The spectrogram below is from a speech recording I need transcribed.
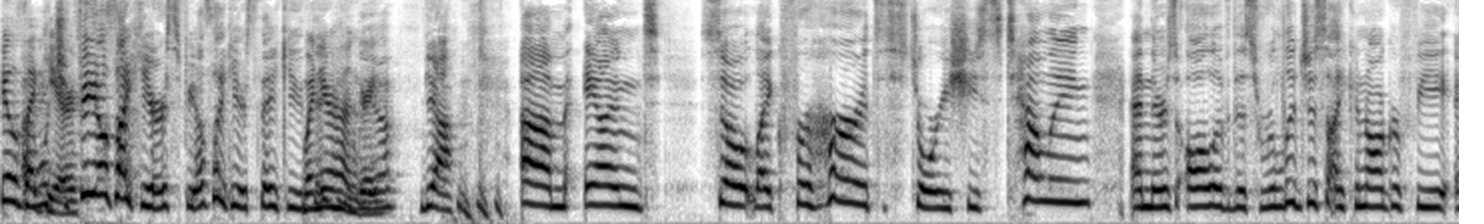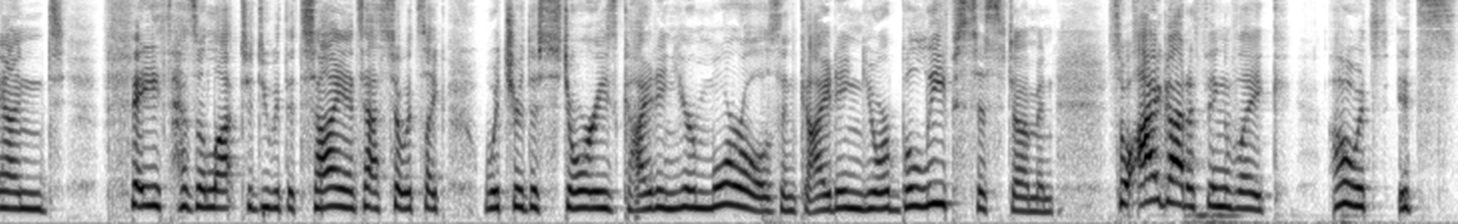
Feels like Uh, years. feels like years feels like years thank you When Thank you're hungry. Leah. yeah um and so like for her it's a story she's telling and there's all of this religious iconography and faith has a lot to do with the science so it's like which are the stories guiding your morals and guiding your belief system and so i got a thing of like oh it's it's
